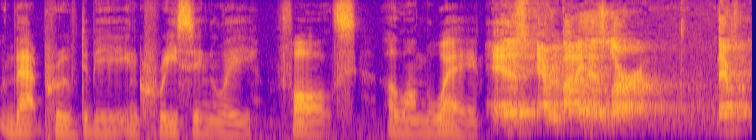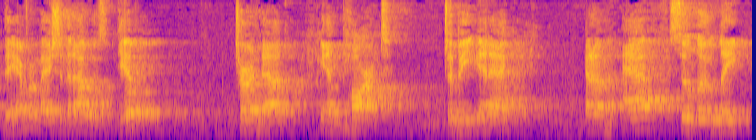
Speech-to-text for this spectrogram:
That proved to be increasingly false along the way. As everybody has learned, the, the information that I was given turned out in part to be inaccurate. And I'm absolutely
